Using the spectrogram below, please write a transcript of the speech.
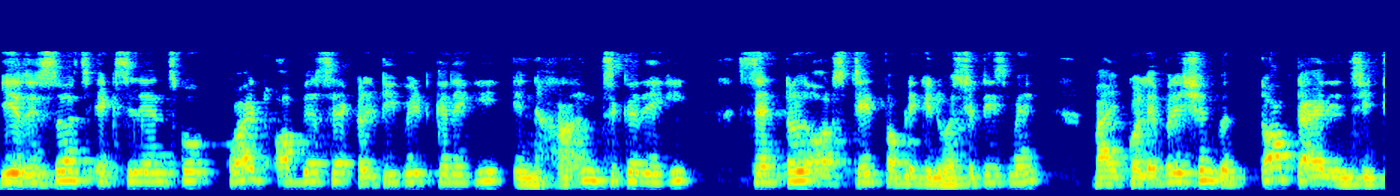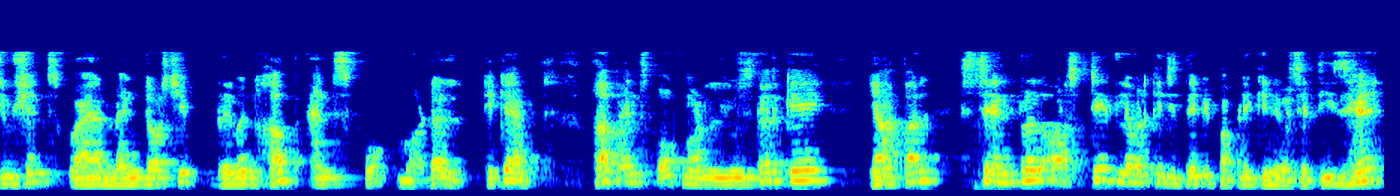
ये रिसर्च एक्सीलेंस को क्वाइट ऑब्वियस है कल्टीवेट करेगी इनहांस करेगी सेंट्रल और स्टेट पब्लिक यूनिवर्सिटीज में by collaboration with top tier institutions via mentorship driven hub and spoke model, ठीक है? Hub and spoke model use करके यहाँ पर सेंट्रल और स्टेट लेवल की जितने भी पब्लिक यूनिवर्सिटीज हैं,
